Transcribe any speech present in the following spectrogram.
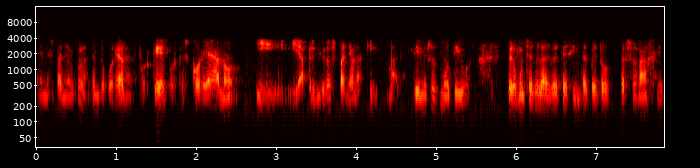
en español con acento coreano. ¿Por qué? Porque es coreano y, y ha aprendido español aquí, ¿vale? Tiene sus motivos. Pero muchas de las veces interpreto personajes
